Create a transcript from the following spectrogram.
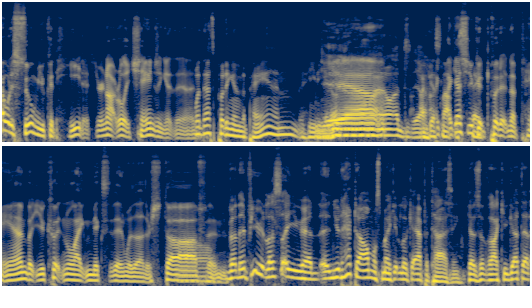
I would assume you could heat it. You're not really changing it then. Well, that's putting it in the pan, heating Yeah, it. up. Yeah. you know, it's- yeah. I guess I, not. I guess the you could put it in a pan, but you couldn't like mix it in with other stuff. Oh. And But if you let's say you had, and you'd have to almost make it look appetizing because it's like you got that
